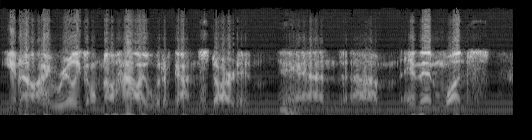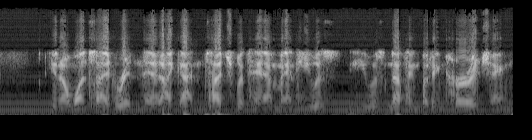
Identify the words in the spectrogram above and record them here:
you know, I really don't know how I would have gotten started. And um, and then once, you know, once I'd written it, I got in touch with him, and he was he was nothing but encouraging.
